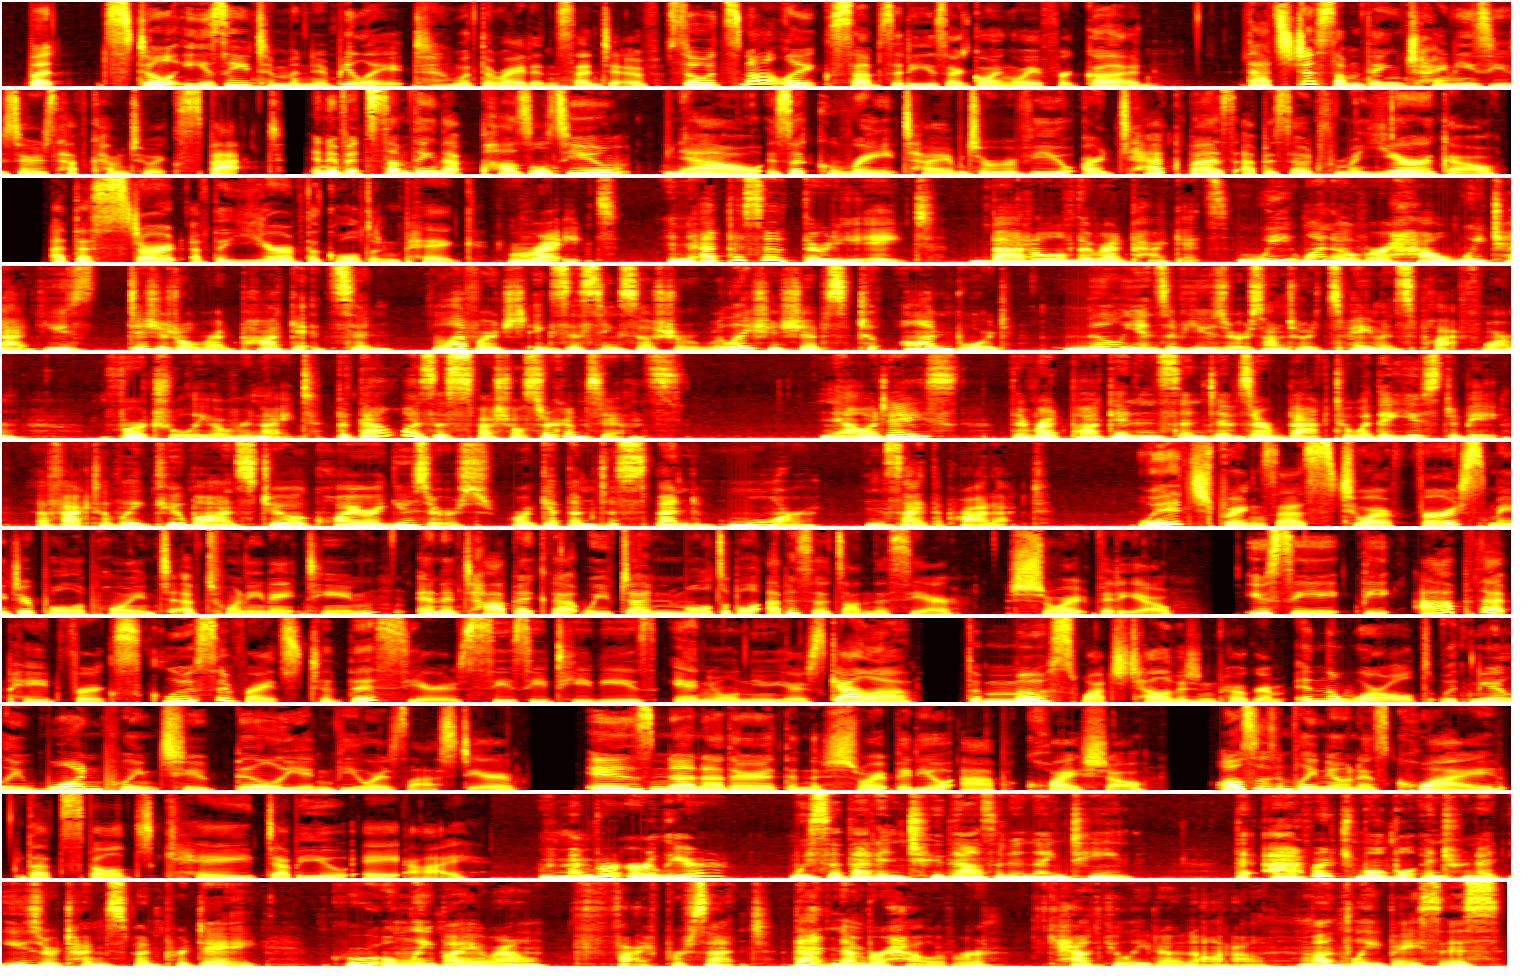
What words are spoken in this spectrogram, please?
still easy to manipulate with the right incentive. So it's not like subsidies are going away for good. That's just something Chinese users have come to expect. And if it's something that puzzles you, now is a great time to review our Tech Buzz episode from a year ago at the start of the Year of the Golden Pig. Right. In episode 38, Battle of the Red Pockets, we went over how WeChat used digital red pockets and leveraged existing social relationships to onboard millions of users onto its payments platform virtually overnight. But that was a special circumstance. Nowadays, the Red Pocket incentives are back to what they used to be effectively coupons to acquire users or get them to spend more inside the product. Which brings us to our first major bullet point of 2019 and a topic that we've done multiple episodes on this year short video. You see, the app that paid for exclusive rights to this year's CCTV's annual New Year's Gala the most watched television program in the world with nearly 1.2 billion viewers last year, is none other than the short video app Kuaishou, also simply known as Kwai, that's spelled K W A I. Remember earlier? We said that in 2019, the average mobile internet user time spent per day grew only by around 5%. That number, however, calculated on a monthly basis,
